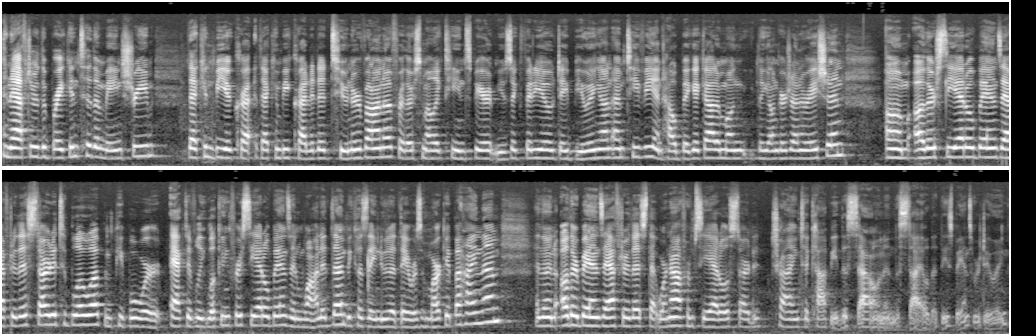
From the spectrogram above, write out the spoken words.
And after the break into the mainstream, that can be that can be credited to Nirvana for their "Smell Like Teen Spirit" music video debuting on MTV and how big it got among the younger generation. Um, other Seattle bands after this started to blow up, and people were actively looking for Seattle bands and wanted them because they knew that there was a market behind them. And then other bands after this that were not from Seattle started trying to copy the sound and the style that these bands were doing.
